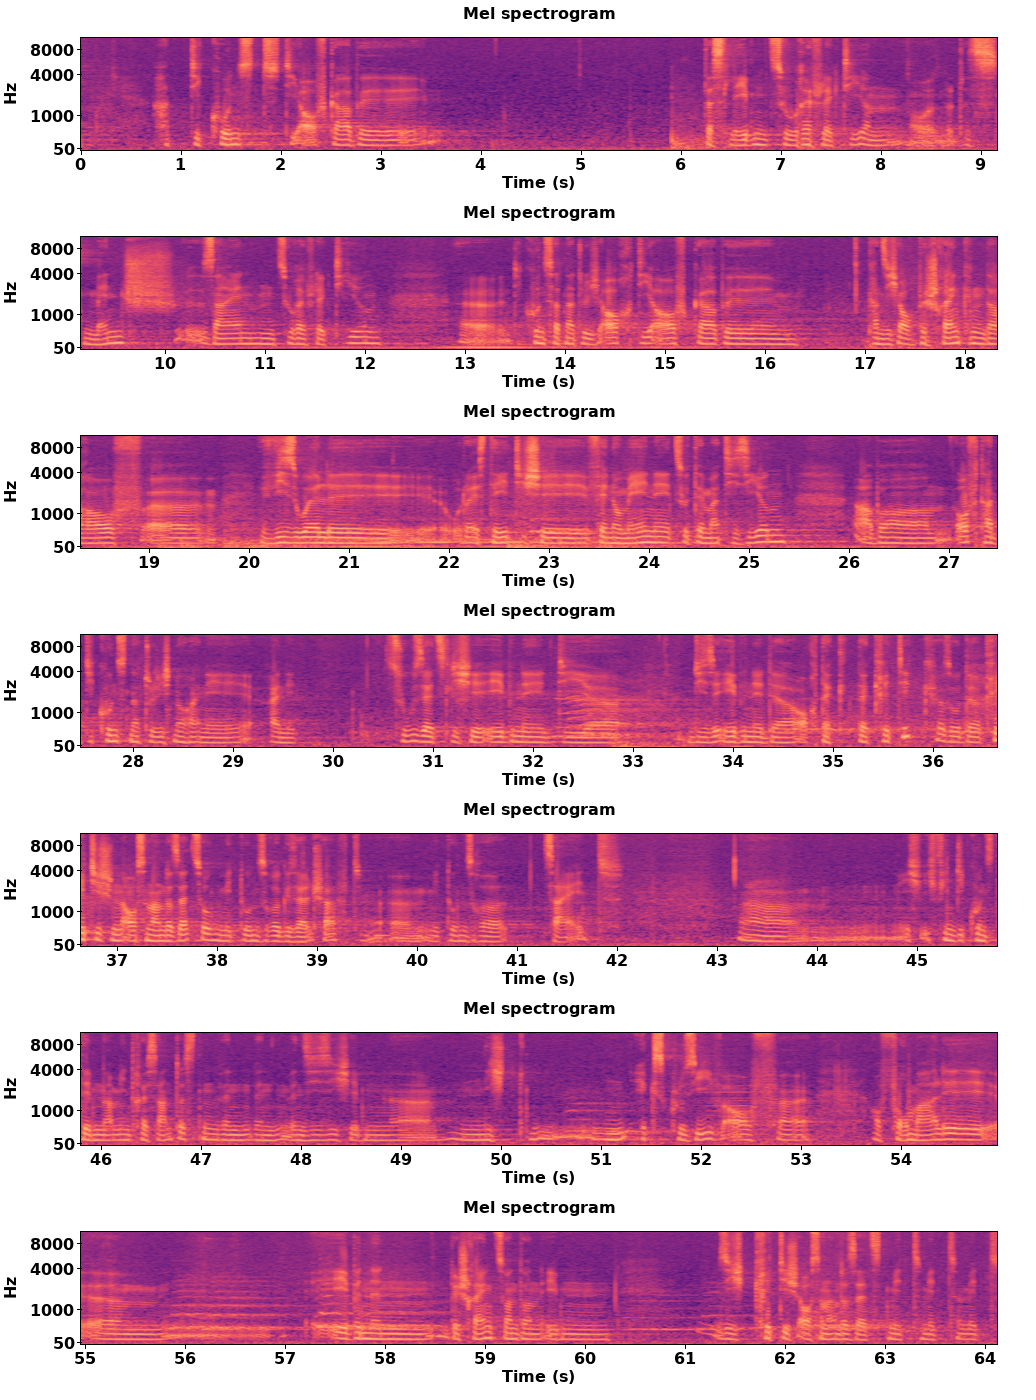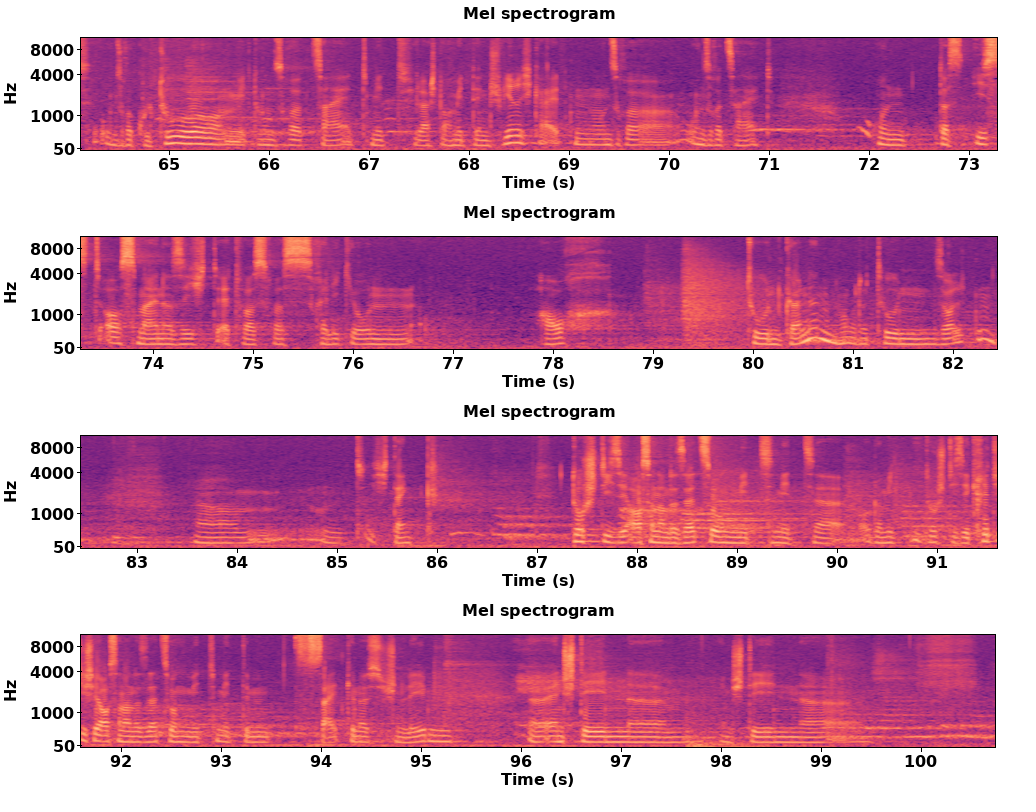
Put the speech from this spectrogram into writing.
hat die Kunst die Aufgabe, das Leben zu reflektieren oder das Menschsein zu reflektieren. Äh, die Kunst hat natürlich auch die Aufgabe, kann sich auch beschränken darauf, äh, visuelle oder ästhetische Phänomene zu thematisieren. Aber oft hat die Kunst natürlich noch eine, eine zusätzliche Ebene, die, äh, diese Ebene der, auch der, der Kritik, also der kritischen Auseinandersetzung mit unserer Gesellschaft, äh, mit unserer Zeit. Äh, ich, ich finde die Kunst eben am interessantesten, wenn, wenn, wenn sie sich eben äh, nicht exklusiv auf, äh, auf formale ähm, Ebenen beschränkt, sondern eben sich kritisch auseinandersetzt mit, mit, mit unserer Kultur, mit unserer Zeit, mit vielleicht auch mit den Schwierigkeiten unserer, unserer Zeit. Und das ist aus meiner Sicht etwas, was Religionen auch tun können oder tun sollten. Ähm, und ich denke, durch diese Auseinandersetzung mit, mit äh, oder mit, durch diese kritische Auseinandersetzung mit, mit dem zeitgenössischen Leben äh, entstehen, äh, entstehen äh,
